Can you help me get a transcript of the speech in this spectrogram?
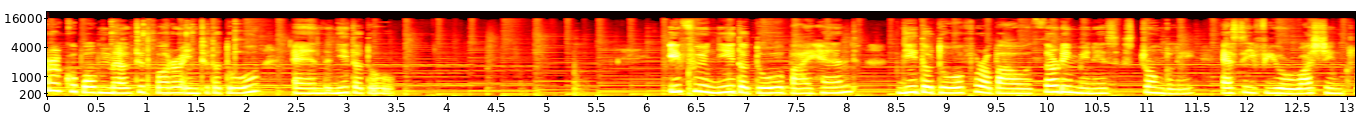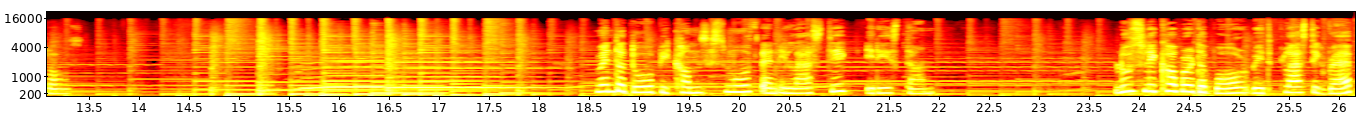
Quarter cup of melted butter into the dough and knead the dough. If you knead the dough by hand, knead the dough for about 30 minutes strongly, as if you're washing clothes. When the dough becomes smooth and elastic, it is done. Loosely cover the bowl with plastic wrap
